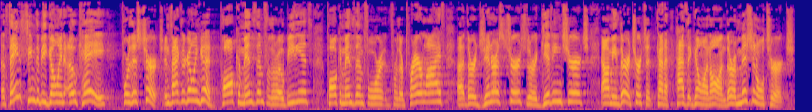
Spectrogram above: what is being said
uh, things seem to be going okay for this church. In fact, they're going good. Paul commends them for their obedience. Paul commends them for, for their prayer life. Uh, they're a generous church. They're a giving church. I mean, they're a church that kind of has it going on. They're a missional church.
